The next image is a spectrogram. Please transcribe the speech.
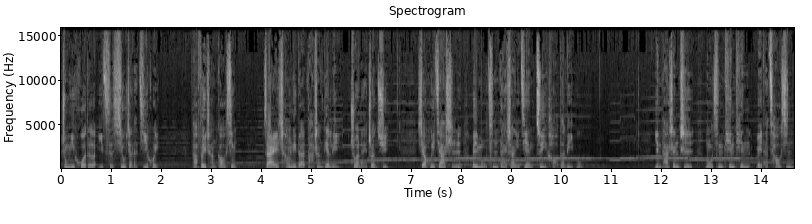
终于获得一次休假的机会。他非常高兴，在城里的大商店里转来转去，想回家时为母亲带上一件最好的礼物。因他深知母亲天天为他操心，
